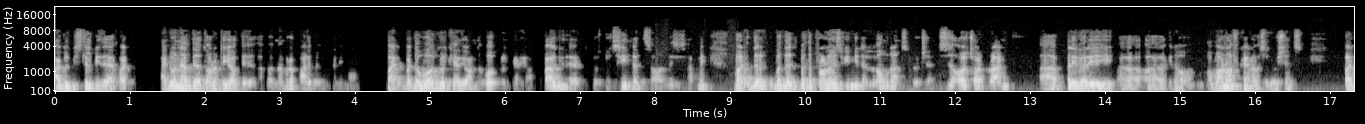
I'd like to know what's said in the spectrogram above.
I will be, still be there, but I don't have the authority of the of a member of parliament anymore. But but the work will carry on. The work will carry on. I'll be there to, see that some of this is happening. But the but the but the problem is we need a long run solution. This is all short run, uh, very very uh, uh, you know one off kind of solutions. But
